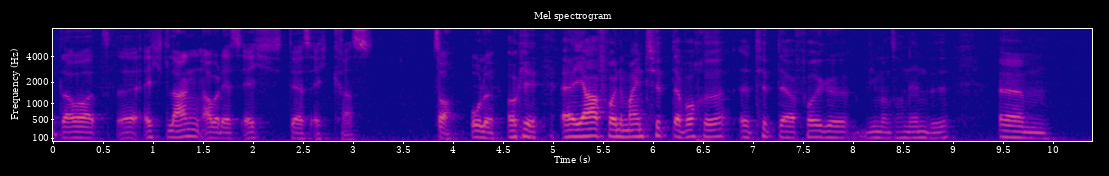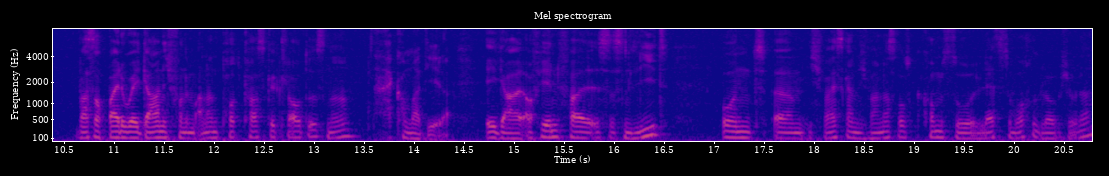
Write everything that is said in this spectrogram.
dauert äh, echt lang, aber der ist echt, der ist echt krass. So, Ole. Okay, äh, ja, Freunde, mein Tipp der Woche, äh, Tipp der Folge, wie man es auch nennen will, ähm, was auch by the way gar nicht von einem anderen Podcast geklaut ist, ne? Na, komm, hat jeder. Egal, auf jeden Fall ist es ein Lied und ähm, ich weiß gar nicht, wann das rausgekommen ist, so letzte Woche, glaube ich, oder?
